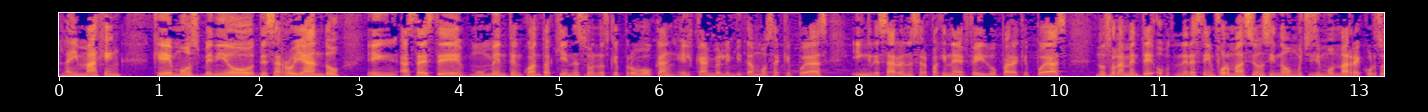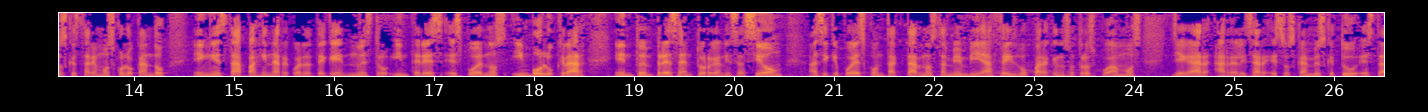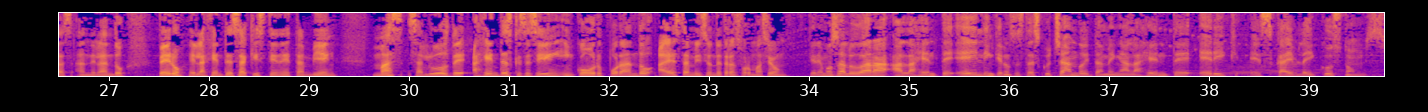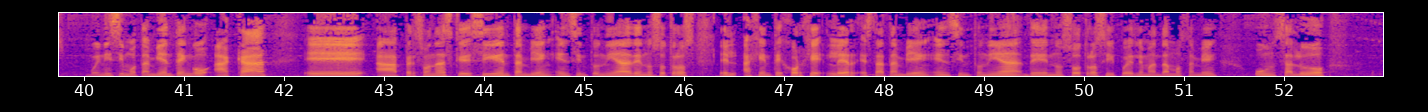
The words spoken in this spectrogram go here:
la imagen que hemos venido desarrollando en, hasta este momento en cuanto a quiénes son los que provocan el cambio. Le invitamos a que puedas ingresar a nuestra página de Facebook para que puedas no solamente obtener esta información, sino muchísimos más recursos que estaremos colocando en esta página. Recuérdate que nuestro interés es podernos involucrar en tu empresa, en tu organización, así que puedes contactarnos también vía Facebook para que nosotros podamos llegar a realizar esos cambios que tú estás anhelando. Pero el agente Sakis tiene también más saludos de agentes que se siguen incorporando a esta misión de transformación. Queremos saludar a, a la gente Eileen que nos está escuchando y también a la gente Eric Skyblade Customs. Buenísimo, también tengo acá eh, a personas que siguen también en sintonía de nosotros. El agente Jorge Ler está también en sintonía de nosotros y pues le mandamos también un saludo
